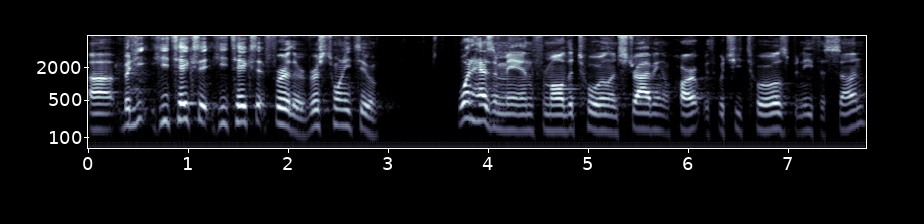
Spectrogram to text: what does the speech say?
Uh, but he, he, takes it, he takes it further. Verse 22 What has a man from all the toil and striving of heart with which he toils beneath the sun?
